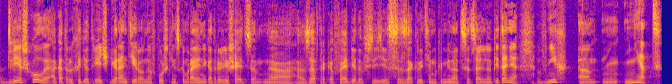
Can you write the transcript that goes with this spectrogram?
две школы, о которых идет речь, гарантированно в Пушкинском районе, которые лишаются э, завтраков и обедов в связи с закрытием комбината социального питания, в них э, нет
